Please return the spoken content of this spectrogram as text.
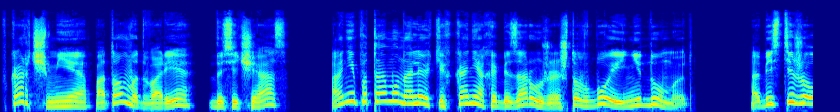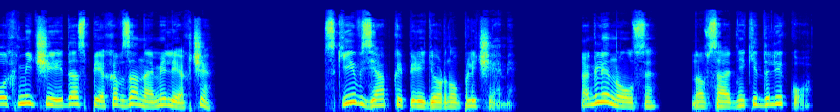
В корчме, потом во дворе, да сейчас. Они потому на легких конях и без оружия, что в бое не думают. А без тяжелых мечей и доспехов за нами легче. Скиф зябко передернул плечами. Оглянулся, но всадники далеко,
